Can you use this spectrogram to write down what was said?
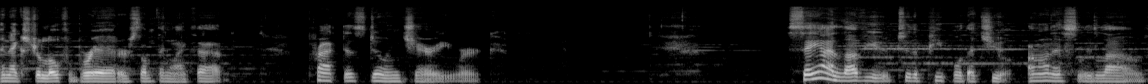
an extra loaf of bread or something like that. Practice doing charity work. Say I love you to the people that you honestly love.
